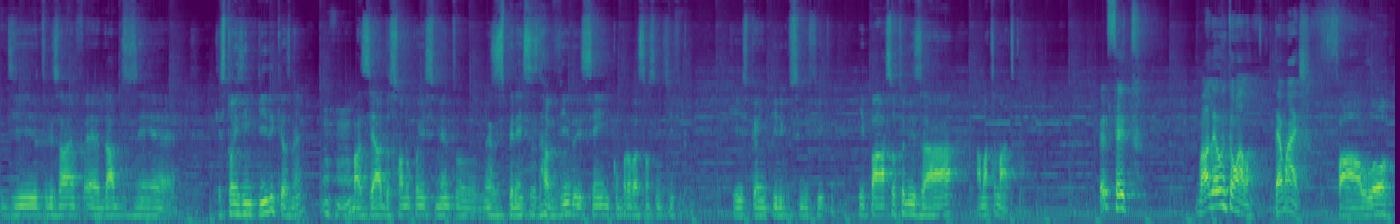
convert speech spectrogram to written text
de utilizar é, dados, é, questões empíricas, né? Uhum. Baseadas só no conhecimento, nas experiências da vida e sem comprovação científica, que é isso que o empírico significa, e passa a utilizar a matemática. Perfeito. Valeu então, Alan. Até mais. Falou.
